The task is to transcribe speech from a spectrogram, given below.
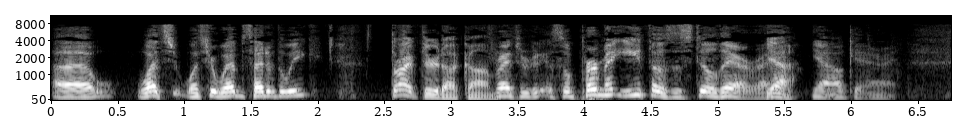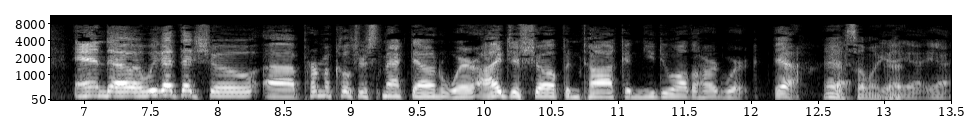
Uh, what's what's your website of the week? ThriveThrough.com. Right through. So Perma Ethos is still there, right? Yeah. Yeah. Okay. All right. And uh, we got that show, uh, Permaculture Smackdown, where I just show up and talk, and you do all the hard work. Yeah, yeah, something like yeah, that. Yeah, yeah,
